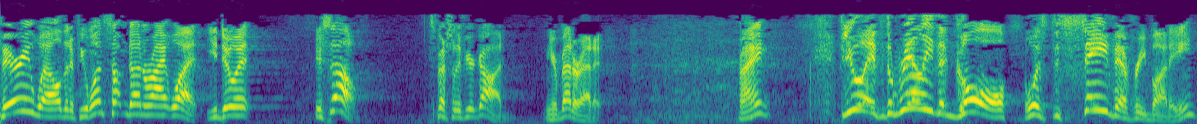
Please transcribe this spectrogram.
very well that if you want something done right, what? You do it yourself. Especially if you're God. And you're better at it. Right? If you, if the, really the goal was to save everybody,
